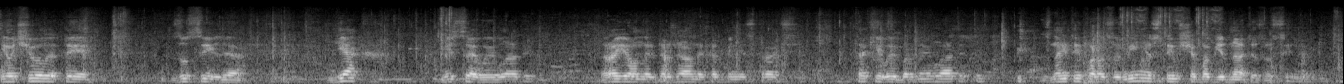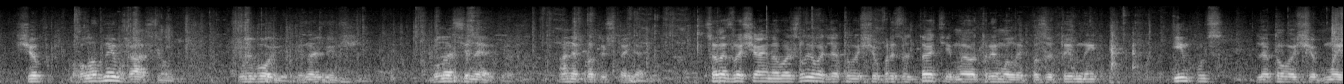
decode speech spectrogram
і очолити зусилля як місцевої влади, районних державних адміністрацій, так і виборної влади знайти порозуміння з тим, щоб об'єднати зусилля. Щоб головним гаслом у Львові і на Львівщині була синергія, а не протистояння. Це надзвичайно важливо для того, щоб в результаті ми отримали позитивний імпульс для того, щоб ми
